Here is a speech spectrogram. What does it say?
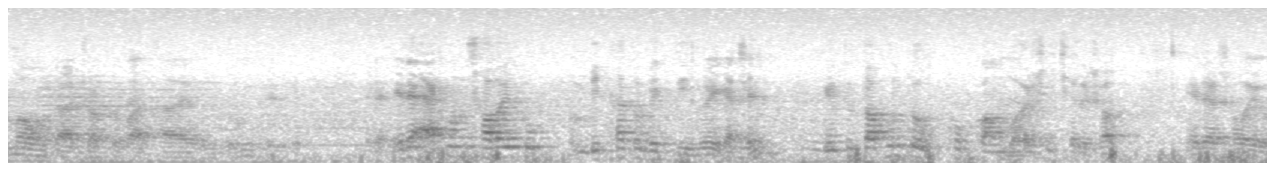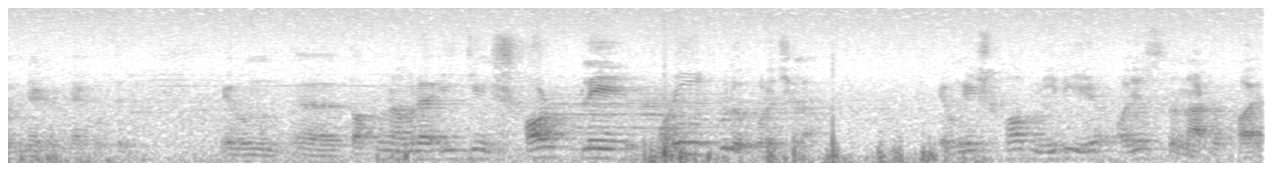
মমতা চট্টোপাধ্যায় এরা এখন সবাই খুব বিখ্যাত ব্যক্তি হয়ে গেছেন। কিন্তু তখন তো খুব কম বয়সী ছেলে সব এরা সবাই অভিনয় অভিনয় করতেন এবং তখন আমরা এই যে শর্ট প্লে অনেকগুলো করেছিলাম। এবং এই সব মিলিয়ে অজস্র নাটক হয়।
